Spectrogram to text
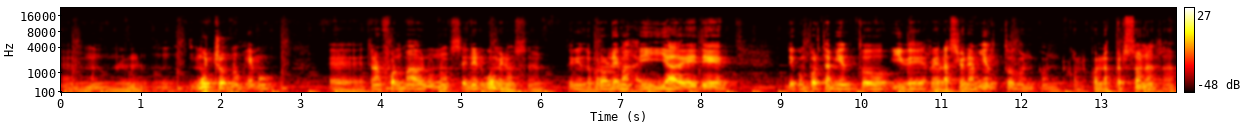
eh, muchos nos hemos eh, transformado en unos energúmenos, eh, teniendo problemas ahí ya de, de comportamiento y de relacionamiento con, las personas, ¿ah?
